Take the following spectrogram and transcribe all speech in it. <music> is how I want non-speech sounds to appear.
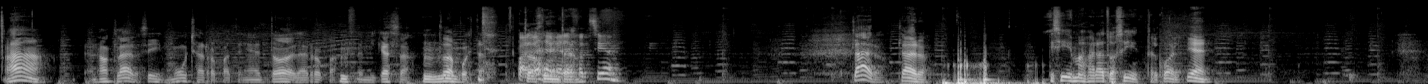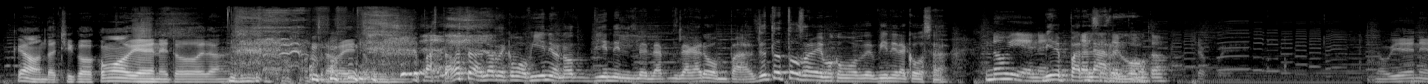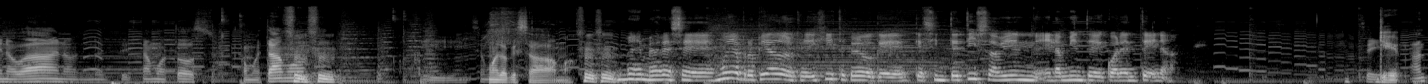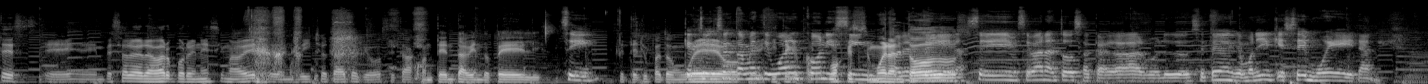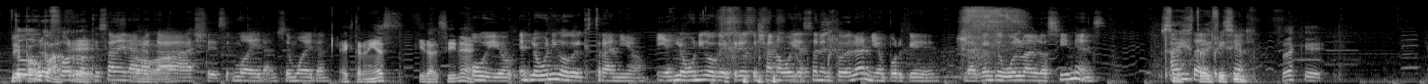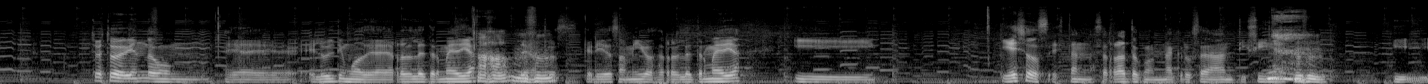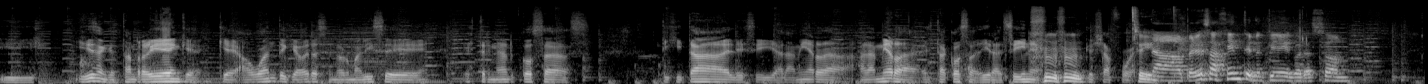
Ah, no, claro, sí, mucha ropa. Tenía toda la ropa de mi casa, Mm. toda puesta. Para la junta. calefacción. Claro, claro. Y sí, es más barato así, tal cual. Bien. ¿Qué onda, chicos? ¿Cómo viene todo la... <laughs> otra vez? Basta, basta de hablar de cómo viene o no viene la, la- la garompa. Todos sabemos cómo viene la cosa. No viene. Viene para largo. Ya fue. No viene, no va, no, no- estamos todos como estamos y somos lo que somos. <laughs> Me me parece muy apropiado lo que dijiste. Creo que, que sintetiza bien el ambiente de cuarentena. Sí. Antes eh, de empezar a grabar por enésima vez, <laughs> hemos dicho, Tato, que vos estabas contenta viendo pelis, Sí, que te chupa todo un que huevo. estoy exactamente que igual que con y vos que sin se mueran todos. Sí, se van a todos a cagar, boludo. Se tengan que morir, que se mueran. Epa, Todos opa. los forros Eh, que salen a la calle, se mueran, se mueran. ¿Extrañás ir al cine? Obvio, es lo único que extraño. Y es lo único que creo que ya no voy a hacer en todo el año, porque de acá que vuelvan los cines. Sí, está depresión. difícil. ¿Sabes qué? Yo estuve viendo un, eh, el último de Red Letter Media, Ajá, de nuestros queridos amigos de Red Letter Media, y, y ellos están hace rato con una cruzada anti-cine, y- y dicen que están re bien, que, que aguante que ahora se normalice estrenar cosas digitales y a la mierda, a la mierda esta cosa de ir al cine, <laughs> que ya fue. Sí. No, pero esa gente no tiene corazón.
